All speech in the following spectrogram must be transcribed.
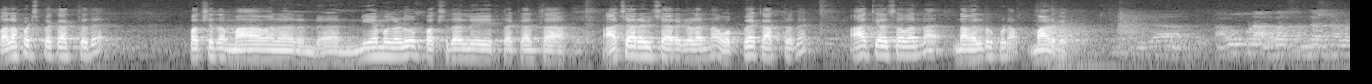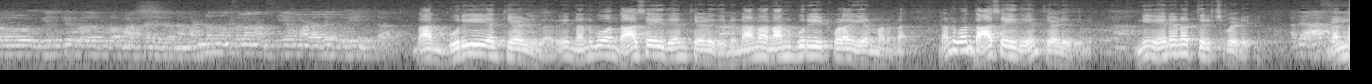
ಬಲಪಡಿಸ್ಬೇಕಾಗ್ತದೆ. ಪಕ್ಷದ ಮಾ, ನಿಯಮಗಳು, ಪಕ್ಷದಲ್ಲಿ ಇರ್ತಕ್ಕಂಥ ಆಚಾರ ವಿಚಾರಗಳನ್ನು ಒಪ್ಪಬೇಕಾಗ್ತದೆ ಆ ಕೆಲಸವನ್ನು ನಾವೆಲ್ಲರೂ ಕೂಡ ಮಾಡಬೇಕು ಈಗ ತಾವು ಕೂಡ ಹಲವಾರು ಸಂದರ್ಶನಗಳು ವೇದಿಕೆಗಳಲ್ಲಿ ಕೂಡ ಮಾತನಾಡಿದ್ದಾರೆ ನಮ್ಮ ಅಣ್ಣನ ಒಂದ್ಸಲ ನಾನು ಸಿಎಂ ಮಾಡೋದೇ ಗುರಿ ಅಂತ ನಾನು ಗುರಿ ಅಂತ ಹೇಳಲಿಲ್ಲ ರೀ. ನನಗೂ ಒಂದು ಆಸೆ ಇದೆ ಅಂತ ಹೇಳಿದ್ದೀನಿ ನಾನು ನನ್ನ ಗುರಿ ಇಟ್ಕೊಳ್ಳೋಕೆ ಏನು ಮಾಡೋಣ? ನನಗೊಂದು ಆಸೆ ಇದೆ ಅಂತ ಹೇಳಿದ್ದೀನಿ ನೀವೇನೇನೋ ತಿರ್ಚಬೇಡಿ. ನನ್ನ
